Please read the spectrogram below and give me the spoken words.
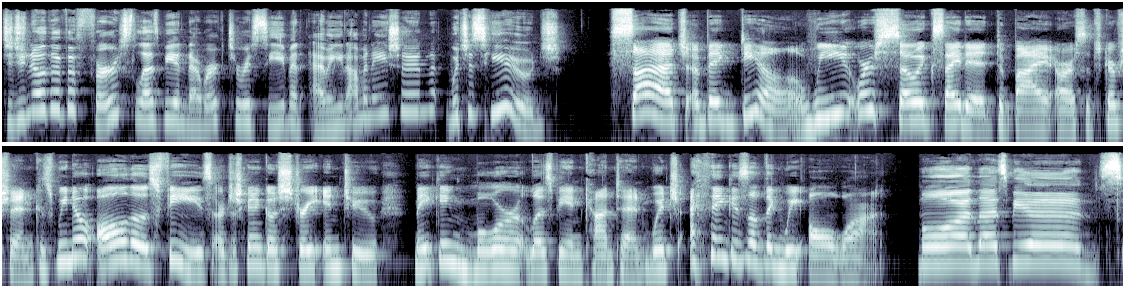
did you know they're the first lesbian network to receive an Emmy nomination, which is huge. Such a big deal. We were so excited to buy our subscription because we know all those fees are just going to go straight into making more lesbian content, which I think is something we all want. More lesbians.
